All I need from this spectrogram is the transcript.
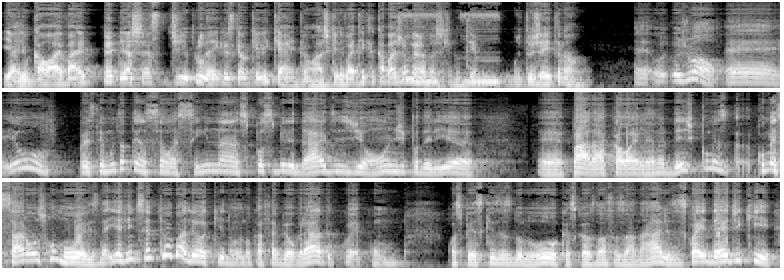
E aí o Kawhi vai perder a chance de ir pro Lakers, que é o que ele quer. Então acho que ele vai ter que acabar jogando. Acho que não tem muito jeito, não. É, o, o João, é, eu prestei muita atenção assim nas possibilidades de onde poderia é, parar Kawhi Leonard desde que come, começaram os rumores. Né? E a gente sempre trabalhou aqui no, no Café Belgrado com, é, com, as pesquisas do Lucas, com as nossas análises, com a ideia de que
